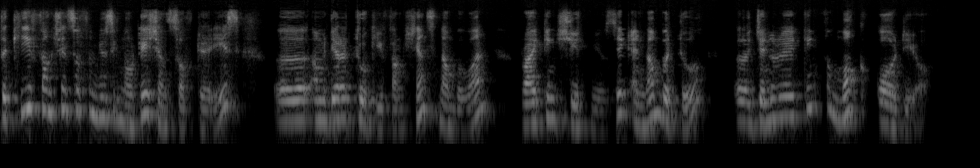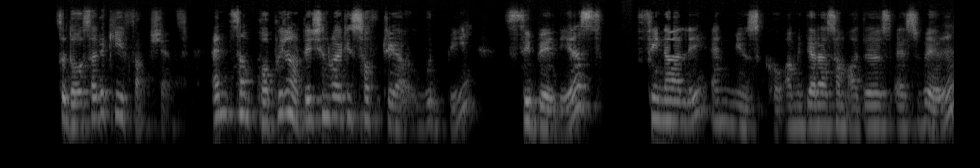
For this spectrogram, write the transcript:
the key functions of a music notation software is uh, i mean there are two key functions. Number one writing sheet music and number two uh, generating a mock audio. So those are the key functions. And some popular notation writing software would be Sibelius, Finale and musical. I mean, there are some others as well,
